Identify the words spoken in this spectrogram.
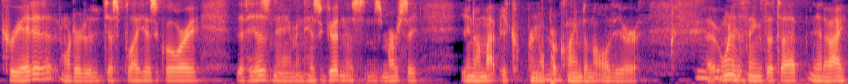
created it in order to display His glory, that His name and His goodness and His mercy, you know, might be know, proclaimed in all of the earth. Uh, one of the things that uh, you know, I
